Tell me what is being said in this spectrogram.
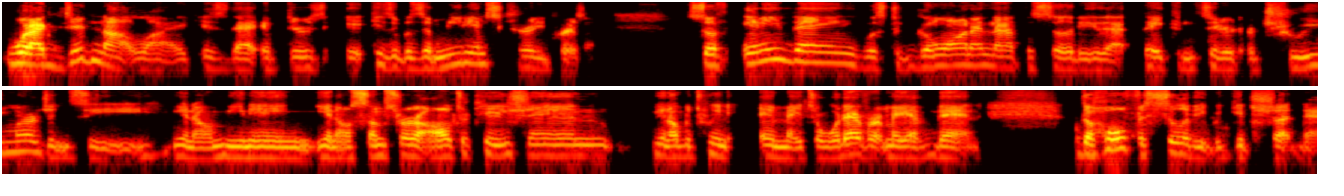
What I did not like is that if there's, because it was a medium security prison. So if anything was to go on in that facility that they considered a true emergency, you know, meaning, you know, some sort of altercation, you know, between inmates or whatever it may have been, the whole facility would get shut down,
